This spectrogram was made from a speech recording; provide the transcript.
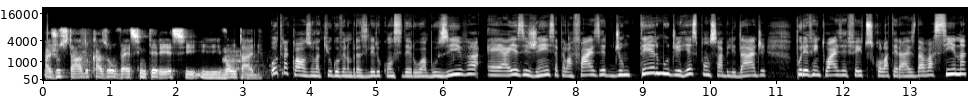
ajustado caso houvesse interesse e vontade. Outra cláusula que o governo brasileiro considerou abusiva é a exigência pela Pfizer de um termo de responsabilidade por eventuais efeitos colaterais da vacina,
